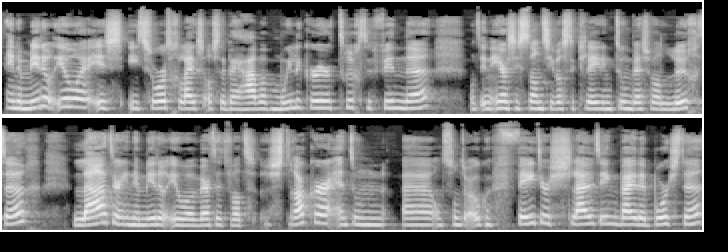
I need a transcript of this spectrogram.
in de middeleeuwen is iets soortgelijks als de BH wat moeilijker terug te vinden. Want in eerste instantie was de kleding toen best wel luchtig. Later in de middeleeuwen werd het wat strakker. En toen uh, ontstond er ook een vetersluiting bij de borsten.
